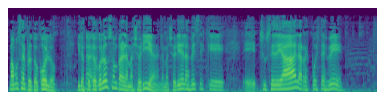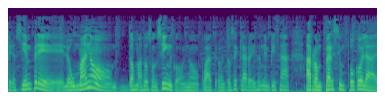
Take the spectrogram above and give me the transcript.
vamos al protocolo. Y los protocolos son para la mayoría. La mayoría de las veces que eh, sucede A, la respuesta es B. Pero siempre lo humano, dos más dos son cinco, no cuatro. Entonces, claro, ahí es donde empieza a romperse un poco la,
